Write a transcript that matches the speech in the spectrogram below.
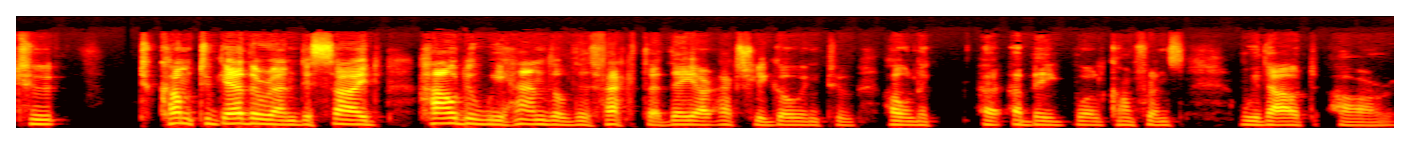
to to come together and decide how do we handle the fact that they are actually going to hold a, a, a big world conference without our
